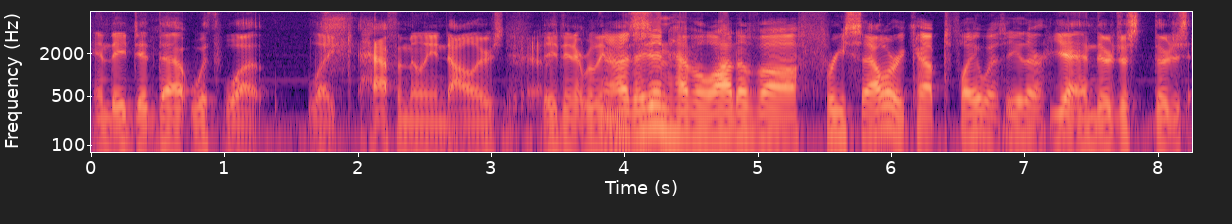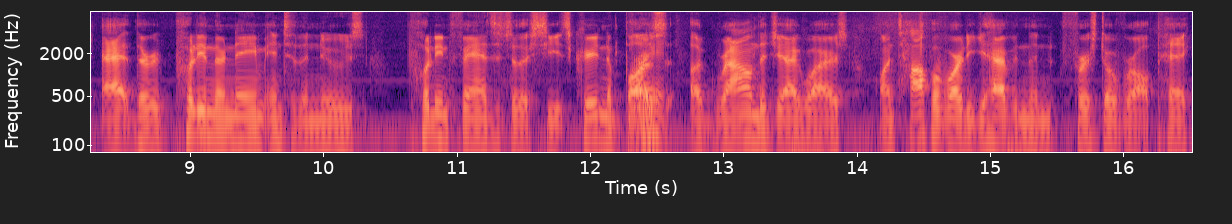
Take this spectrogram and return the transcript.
and they did that with what like half a million dollars. Yeah. They didn't really. yeah, need they didn't have a lot of uh, free salary cap to play with either. Yeah, and they're just they're just at, they're putting their name into the news, putting fans into their seats, creating a buzz Right. around the Jaguars. On top of already having the first overall pick,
